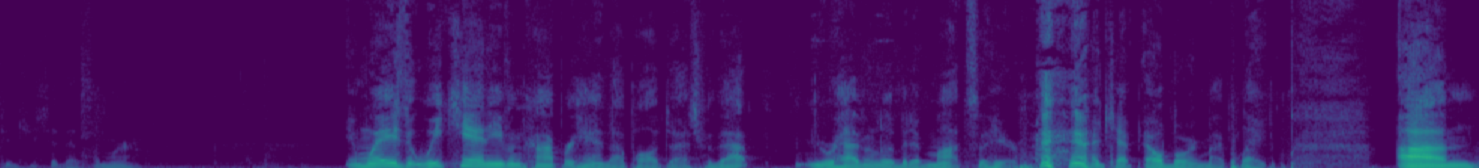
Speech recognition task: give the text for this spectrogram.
Did you say that somewhere? In ways that we can't even comprehend. I apologize for that. You were having a little bit of matzah here. and I kept elbowing my plate. Um,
